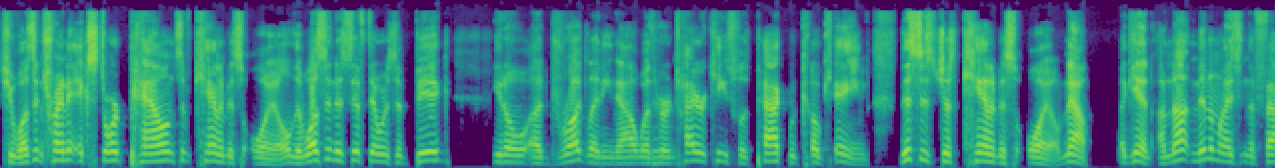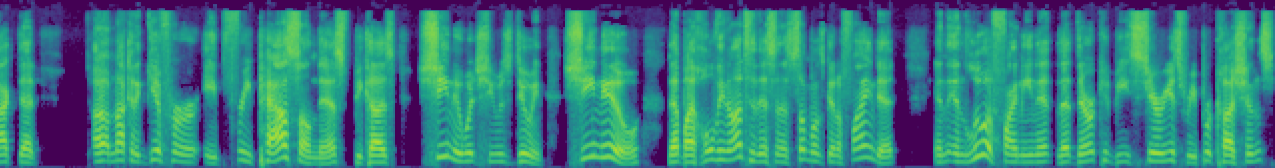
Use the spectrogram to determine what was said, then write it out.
She wasn't trying to extort pounds of cannabis oil. It wasn't as if there was a big, you know, a drug letting out where her entire case was packed with cocaine. This is just cannabis oil. Now, again, I'm not minimizing the fact that uh, I'm not going to give her a free pass on this because she knew what she was doing. She knew that by holding on to this and that someone's going to find it, in, in lieu of finding it, that there could be serious repercussions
